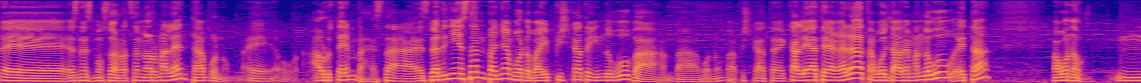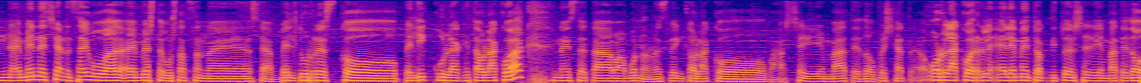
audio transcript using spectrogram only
e, ez naiz mozorratzen normalen, eta, bueno, e, aurten, ba, ez da, ez berdin ezan, baina, bueno, bai pixkat egin dugu, ba, ba, bueno, ba, pixkat kaleatea gara, eta buelta bat eman dugu, eta, ba, bueno, Mm, hemen etxean ez zaigu hainbeste gustatzen e, zera, beldurrezko pelikulak eta olakoak, naiz eta ba, bueno, naiz behinka olako ba, serien bat edo horlako elementuak dituen serien bat edo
